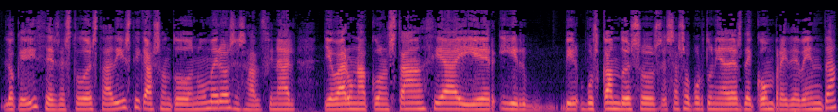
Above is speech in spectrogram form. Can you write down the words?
lo que dices es todo estadística, son todo números, es al final llevar una constancia y ir, ir buscando esos, esas oportunidades de compra y de venta,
